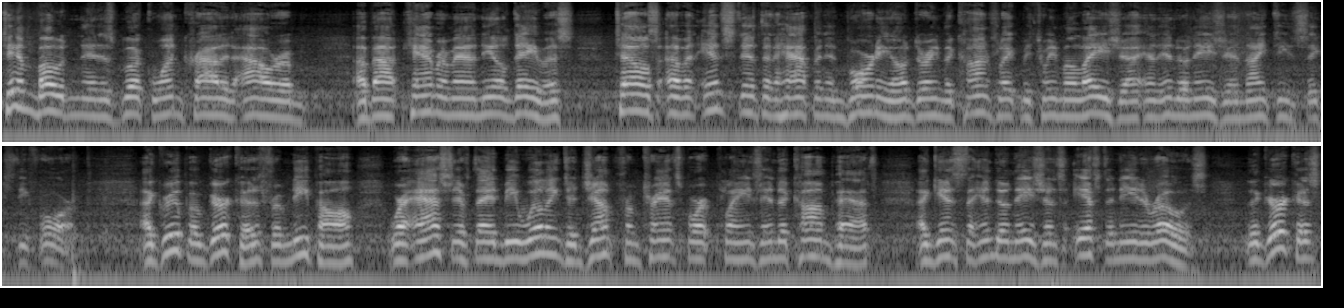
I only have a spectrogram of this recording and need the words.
Tim Bowden, in his book One Crowded Hour about cameraman Neil Davis, tells of an incident that happened in Borneo during the conflict between Malaysia and Indonesia in 1964. A group of Gurkhas from Nepal were asked if they'd be willing to jump from transport planes into combat against the Indonesians if the need arose. The Gurkhas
